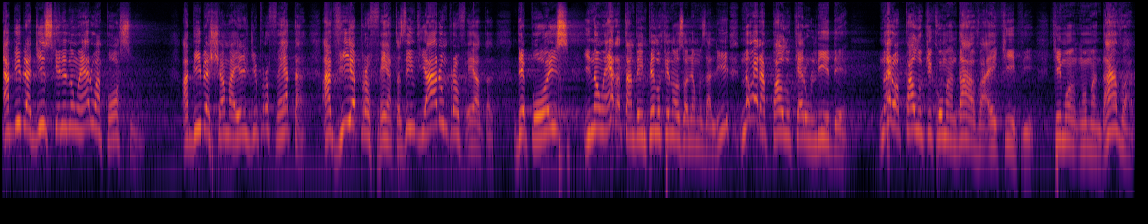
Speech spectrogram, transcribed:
a Bíblia diz que ele não era um apóstolo, a Bíblia chama ele de profeta. Havia profetas, enviaram profetas. Depois, e não era também, pelo que nós olhamos ali, não era Paulo que era o líder, não era Paulo que comandava a equipe, quem mandava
